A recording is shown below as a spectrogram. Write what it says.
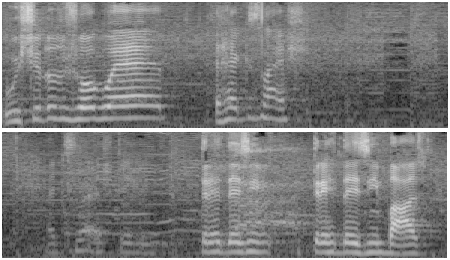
O estilo do jogo é Hack Slash. Hack Slash, aquele 3Dzinho, 3Dzinho básico.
